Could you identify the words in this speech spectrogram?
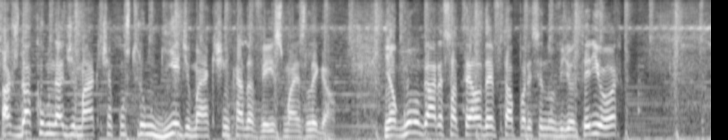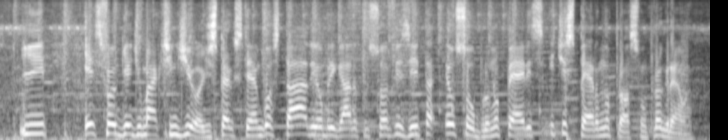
ajudar a comunidade de marketing a construir um guia de marketing cada vez mais legal. Em algum lugar essa tela deve estar aparecendo no vídeo anterior e esse foi o Guia de Marketing de hoje. Espero que você tenha gostado e obrigado por sua visita. Eu sou o Bruno Pérez e te espero no próximo programa.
